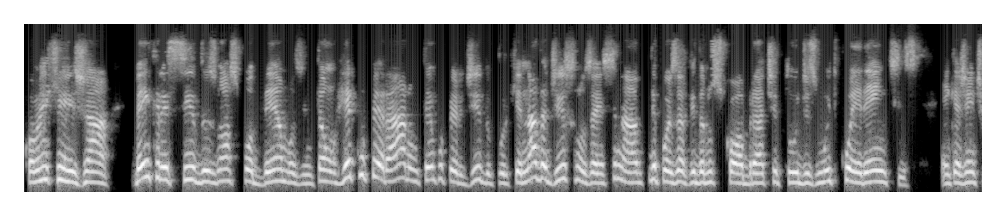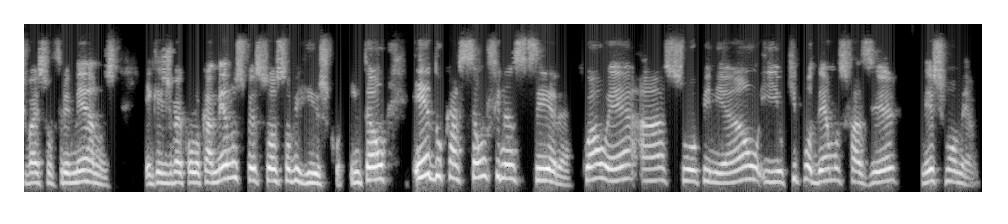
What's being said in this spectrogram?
como é que já bem crescidos nós podemos então recuperar um tempo perdido, porque nada disso nos é ensinado. Depois a vida nos cobra atitudes muito coerentes em que a gente vai sofrer menos, em que a gente vai colocar menos pessoas sob risco. Então, educação financeira, qual é a sua opinião e o que podemos fazer neste momento?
